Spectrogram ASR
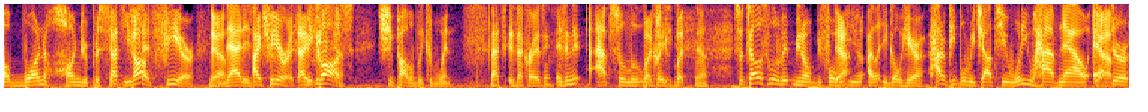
A one hundred percent. That's You tough. said fear. Yeah. and that is. the I truth. fear it. I fe- because she probably could win. that's isn't that crazy? Isn't it absolutely But crazy? but yeah. So tell us a little bit, you know, before Yeah. we, you know, I let you go here. How do people reach out to you? What do you have now Yeah. after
